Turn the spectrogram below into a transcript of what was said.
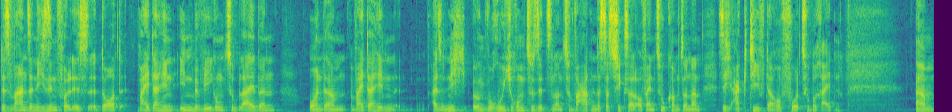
das wahnsinnig sinnvoll ist, dort weiterhin in Bewegung zu bleiben und ähm, weiterhin, also nicht irgendwo ruhig rumzusitzen und zu warten, dass das Schicksal auf einen zukommt, sondern sich aktiv darauf vorzubereiten. Ähm,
